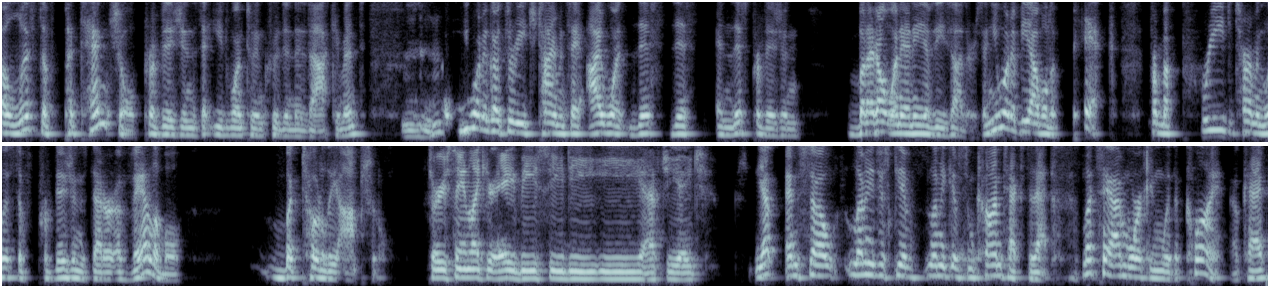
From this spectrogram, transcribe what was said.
a list of potential provisions that you'd want to include in a document. Mm-hmm. You want to go through each time and say, I want this, this, and this provision, but I don't want any of these others. And you want to be able to pick from a predetermined list of provisions that are available, but totally optional. So you're saying like your A, B, C, D, E, F, G, H? Yep. And so let me just give let me give some context to that. Let's say I'm working with a client, okay?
